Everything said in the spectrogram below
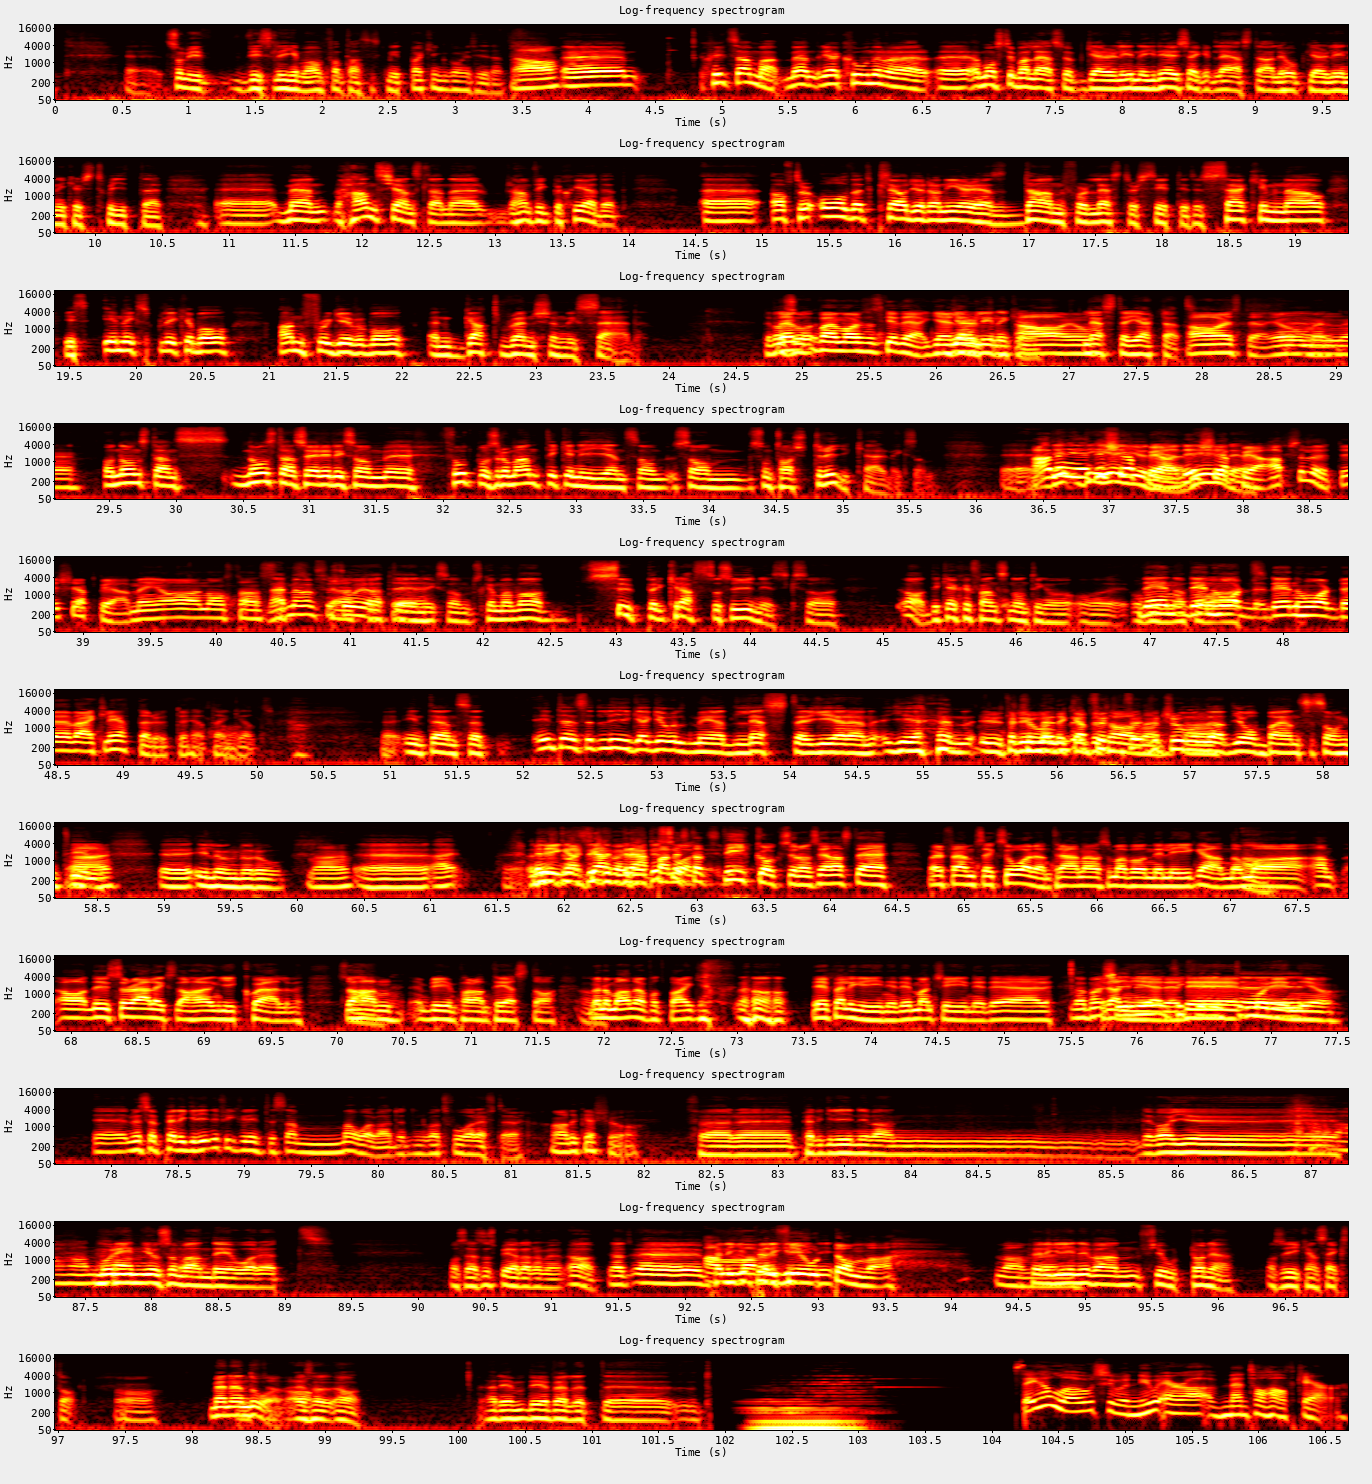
som ju visserligen var en fantastisk mittback en gång i tiden. Ja. Eh, skitsamma, men reaktionerna där. Eh, jag måste ju bara läsa upp Gary Lineker, ni har ju säkert läst allihop Gary Linekers tweet där. Eh, men hans känsla när han fick beskedet. Eh, after all that Claudio Ranieri has done for Leicester City to sack him now is inexplicable, unforgivable and gut-wrenchingly sad. Det var Vem, så, vem var det som skrev det? Gary, Gary Lineker? Ja, jo. Leicester-hjärtat. ja just det. Jo Eh, men... Eh, Och någonstans, någonstans så är det liksom eh, fotbollsromantiken i en som, som, som tar stryk här liksom. Ja men det, köper jag, det, köper jag, absolut det köper jag. Men jag någonstans Nej men man förstår ju att det är liksom, ska man vara superkrass och cynisk så Ja det kanske fanns någonting att, att, att det är en, vinna det är på en hård, att, Det är en hård eh, verklighet där ute helt enkelt. eh, inte ens ett inte ens ett ligaguld med Leicester ger en, ger en utrymme, för, för, förtroende Ja. att jobba en säsong till eh, i lugn och ro. Nej. Eh, nej. Men det är ganska det var- det dräpande statistik också de senaste, vad är det, 5-6 åren, tränarna som har vunnit ligan. De Ja. har, an- ja det är Sir Alex då, han gick själv. Så Ja. han blir en parentes då. Men de andra har fått sparken. Ja. Det är Pellegrini, det är Mancini, det är Ja, Mancini Ranieri, det är inte- Mourinho. Eh, men så Pellegrini fick väl inte samma år va? Det var två år efter. Ja det kanske det var. För eh, Pellegrini vann Det var ju Mourinho som vann det året Och sen så spelade de en, ja, ja eh, Han var väl Pellegrini, 14 va? Vann väl. Pellegrini vann 14 ja Och så gick han 16 Ja. Men ändå, det, ja. alltså, ja. ja det, är, det är väldigt eh, Say hello to a new era of mental health care.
